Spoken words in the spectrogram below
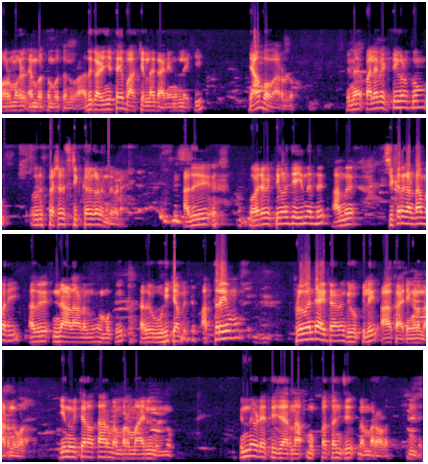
ഓർമ്മകൾ എൺപത്തൊമ്പത് തൊണ്ണൂറ്. അത് കഴിഞ്ഞിട്ടേ ബാക്കിയുള്ള കാര്യങ്ങളിലേക്ക് ഞാൻ പോകാറുള്ളൂ. പിന്നെ പല വ്യക്തികൾക്കും ഒരു സ്പെഷ്യൽ സ്റ്റിക്കറുകൾ ഉണ്ട് ഇവിടെ. അത് ഓരോ വ്യക്തികളും ചെയ്യുന്നുണ്ട്. അന്ന് സ്റ്റിക്കർ കണ്ടാൽ മതി അത് ഇന്ന ആളാണെന്ന് നമുക്ക് അത് ഊഹിക്കാൻ പറ്റും. അത്രയും ഫ്ലുവന്റ് ആയിട്ടാണ് ഗ്രൂപ്പിൽ ആ കാര്യങ്ങൾ നടന്നു പോകുന്നത് ഈ നൂറ്റി അറുപത്താറ് മെമ്പർമാരിൽ നിന്നും ഇന്നിവിടെ എത്തിച്ചേർന്ന മുപ്പത്തഞ്ച് മെമ്പറോളം ഉണ്ട്.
